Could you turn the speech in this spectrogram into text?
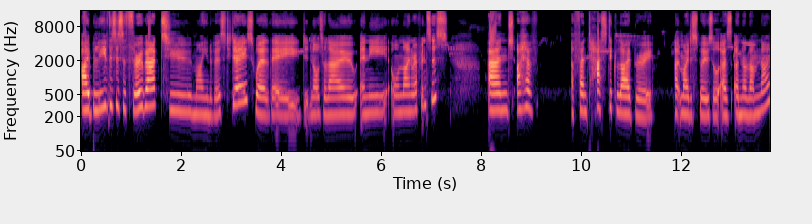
I believe this is a throwback to my university days where they did not allow any online references. And I have a fantastic library at my disposal as an alumni.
